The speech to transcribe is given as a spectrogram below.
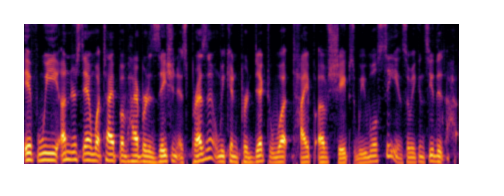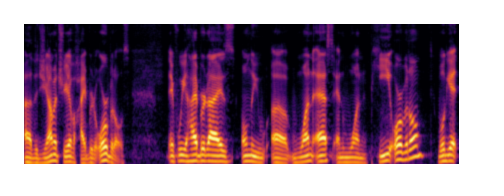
if we understand what type of hybridization is present, we can predict what type of shapes we will see. And so we can see the, uh, the geometry of hybrid orbitals. If we hybridize only uh, one s and one p orbital, we'll get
